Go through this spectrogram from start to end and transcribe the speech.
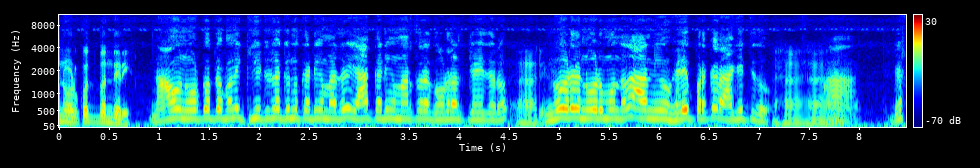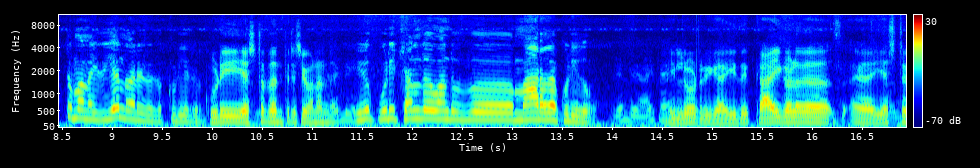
ನೋಡ್ಕೊತ ಬಂದಿರಿ. ನಾವು ನೋಡ್ಕೊತ ಬಂದ್ರೆ ಕೀಟ ಇಲಾಖೆನು ಕಟಿಂಗ್ ಮಾಡಿದ್ರೆ ಯಾಕೆ ಕಟಿಂಗ್ ಮಾಡ್ತಾರ ಗೌಡ್ರ ಅಂತ ಕೇಳಿದ್ರು. ನೋಡ್ರ ರೀ. ನೋಡಿ ಮುಂದೆ ನೀವು ಹೇಳಿ ಪ್ರಕಾರ ಆಗಿತ್ತಿದು. ಇದು ಹಾಂ. ಹಾ. ಬೆಸ್ಟ್ ಮನ ಇದು ಏನು ಅದ ಇದು ಕುಡಿಯೋದು ಕುಡಿ ಎಷ್ಟದಂತ್ರಿ ಶಿವನಂದ? ಇದು ಕುಡಿ ಚಂದ ಒಂದು ಮಾರದ ಕುಡಿದು ಇಲ್ಲಿ ನೋಡ್ರಿ ಈಗ ಇದು ಕಾಯಿಗಳು ಎಷ್ಟು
